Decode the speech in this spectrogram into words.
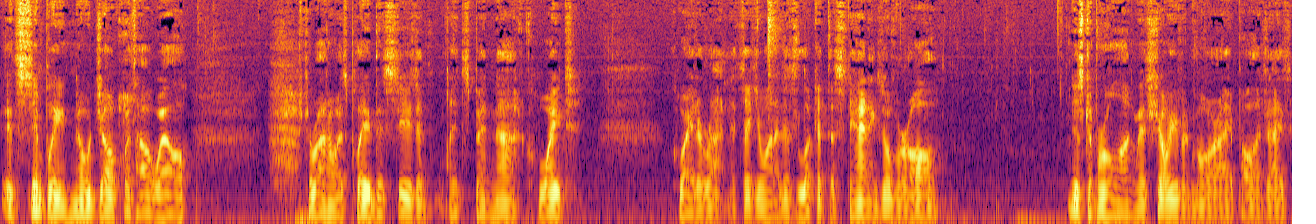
It's simply no joke with how well Toronto has played this season. It's been uh, quite, quite a run. It's like you want to just look at the standings overall just to prolong this show even more, I apologize.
